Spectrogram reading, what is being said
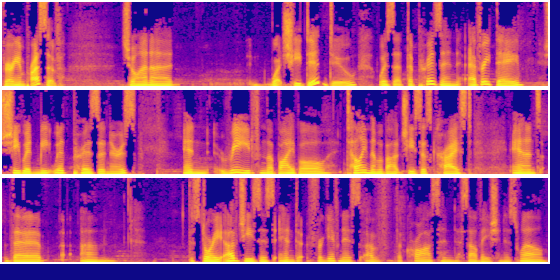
very impressive. Joanna, what she did do was at the prison every day, she would meet with prisoners and read from the Bible, telling them about Jesus Christ and the um, the story of Jesus and forgiveness of the cross and salvation as well.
